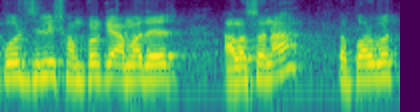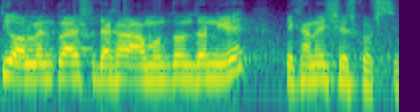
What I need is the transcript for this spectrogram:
কোর্সঝিলি সম্পর্কে আমাদের আলোচনা। তো পরবর্তী অনলাইন ক্লাস দেখার আমন্ত্রণ জানিয়ে এখানেই শেষ করছি।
